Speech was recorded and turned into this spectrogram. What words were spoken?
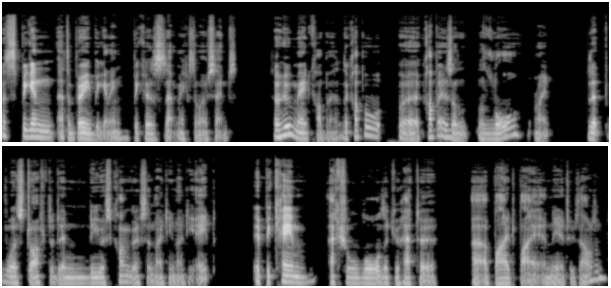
let's begin at the very beginning because that makes the most sense. So, who made COPPA? The COPPA uh, COPPA is a, a law, right? That was drafted in the U.S. Congress in 1998. It became actual law that you had to uh, abide by in the year 2000.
